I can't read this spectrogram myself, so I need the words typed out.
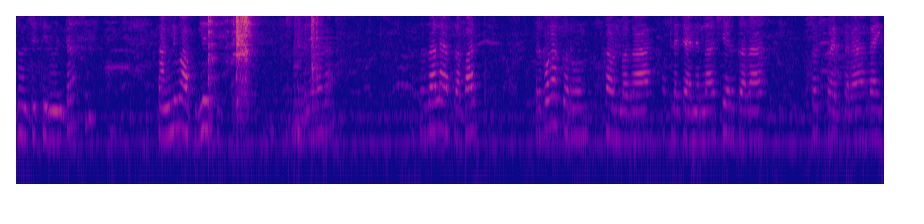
दोन ते तीन मिनटं अशी चांगली वाफ घ्यायची. तर बघा असं झालं आपला भात. तर बघा करून खाऊन बघा. आपल्या चॅनलला शेअर करा सबस्क्राईब करा लाईक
